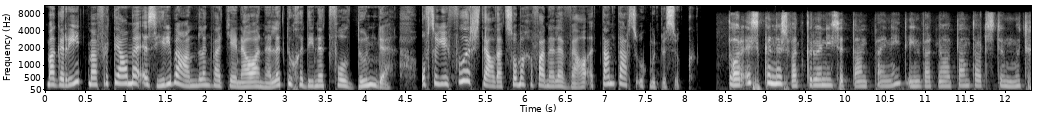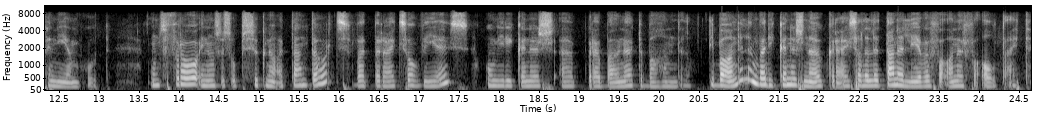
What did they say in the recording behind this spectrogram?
Margriet, maar vertel my, is hierdie behandeling wat jy nou aan hulle toegedien het voldoende? Of sou jy voorstel dat sommige van hulle wel 'n tandarts ook moet besoek? Daar is kinders wat kroniese tandpyn het en wat na 'n tandarts toe moet geneem word. Ons vra en ons is op soek na 'n tandarts wat bereid sal wees om hierdie kinders 'n uh, pro bono te behandel. Die behandeling wat die kinders nou kry, sal hulle tande lewe verander vir altyd.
